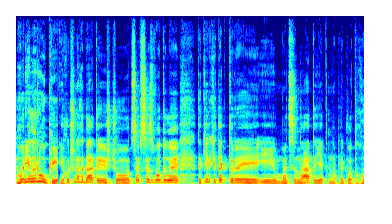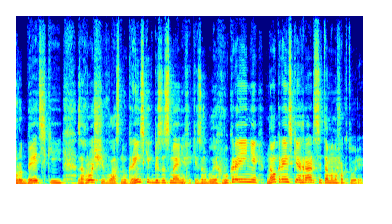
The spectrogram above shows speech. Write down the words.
горіли руки. Я хочу нагадати, що це все зводили такі архітектори і меценати, як, наприклад, Городецький, за гроші власне українських бізнесменів, які зробили їх в Україні на українській аграрці та мануфактурі.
